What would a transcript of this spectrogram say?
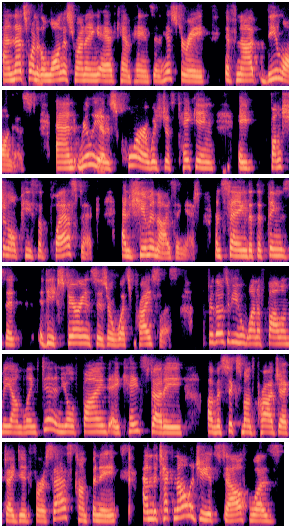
And that's one of the longest running ad campaigns in history, if not the longest. And really, at its core, was just taking a functional piece of plastic and humanizing it and saying that the things that the experiences are what's priceless. For those of you who want to follow me on LinkedIn, you'll find a case study of a six month project I did for a SaaS company. And the technology itself was,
